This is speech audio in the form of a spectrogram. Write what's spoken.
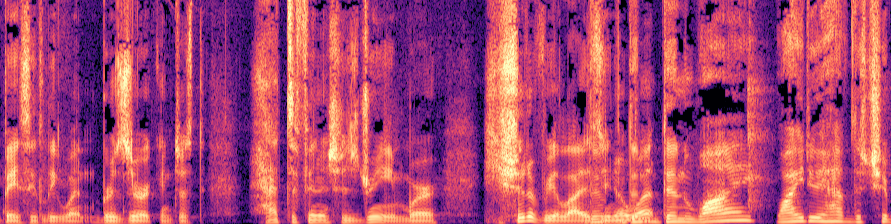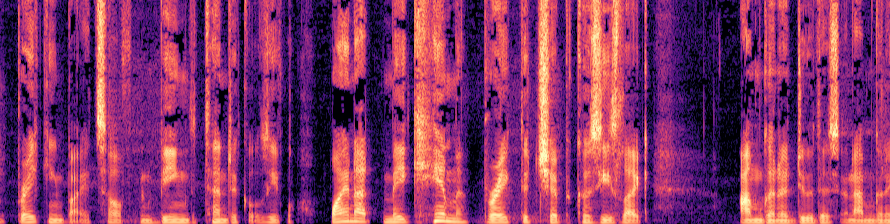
basically went berserk and just had to finish his dream where he should have realized, Then- you know then, what? Then why why do you have the chip breaking by itself and being the tentacles evil? Why not make him break the chip because he's like, I'm gonna do this and I'm gonna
